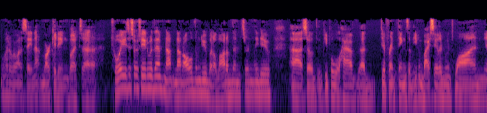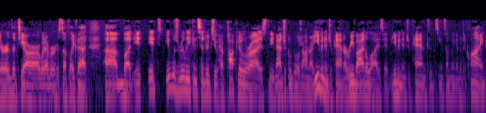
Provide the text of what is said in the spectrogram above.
what do I want to say? Not marketing, but uh, toys associated with them. Not not all of them do, but a lot of them certainly do. Uh, so people will have uh, different things that you can buy Sailor Moon's wand or the tiara or whatever stuff like that. Um, but it it it was really considered to have popularized the magical girl genre, even in Japan, or revitalized it, even in Japan because it's seen something of a decline.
